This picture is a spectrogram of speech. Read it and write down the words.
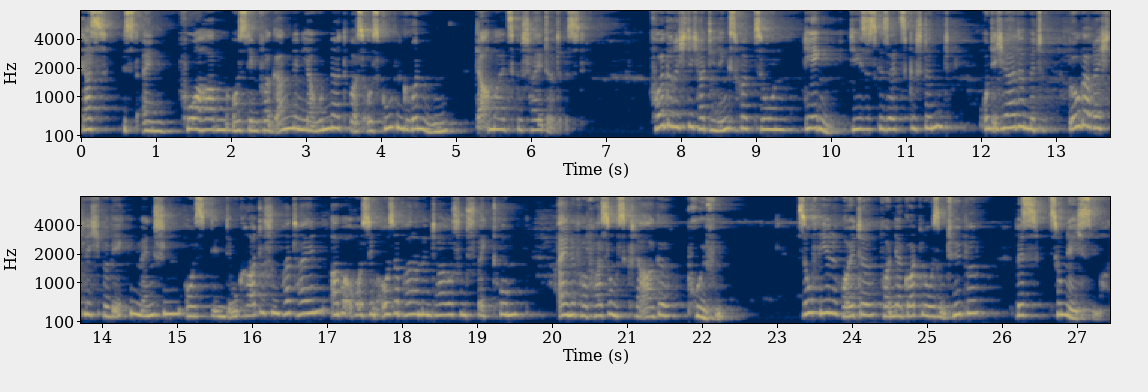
Das ist ein Vorhaben aus dem vergangenen Jahrhundert, was aus guten Gründen damals gescheitert ist. Folgerichtig hat die Linksfraktion gegen dieses Gesetz gestimmt und ich werde mit bürgerrechtlich bewegten Menschen aus den demokratischen Parteien, aber auch aus dem außerparlamentarischen Spektrum eine Verfassungsklage prüfen. So viel heute von der gottlosen Type. Bis zum nächsten Mal.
